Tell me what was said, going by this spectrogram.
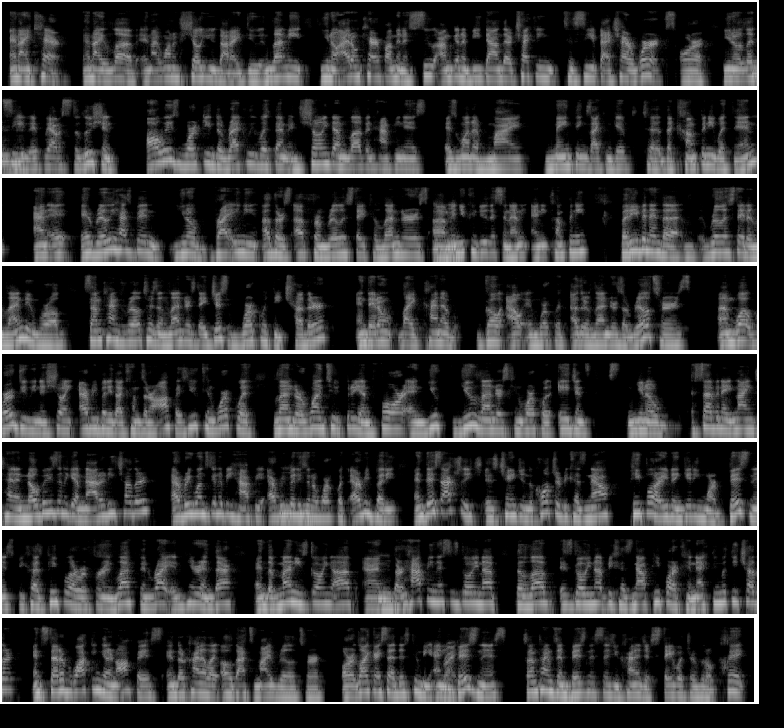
and I care and I love and I want to show you that I do. And let me, you know, I don't care if I'm in a suit, I'm going to be down there checking to see if that chair works or, you know, let's see if we have a solution. Always working directly with them and showing them love and happiness is one of my main things I can give to the company within. And it it really has been, you know, brightening others up from real estate to lenders. Um, Mhm. and you can do this in any any company, but even in the real estate and lending world, sometimes realtors and lenders they just work with each other and they don't like kind of go out and work with other lenders or realtors. Um, what we're doing is showing everybody that comes in our office, you can work with lender one, two, three, and four, and you you lenders can work with agents, you know, seven, eight, nine, ten, and nobody's gonna get mad at each other. Everyone's gonna be happy. Everybody's Mhm. gonna work with everybody, and this actually is changing the culture because now people are even getting more business because people are referring left and right and here and there, and the money's going up, and their happiness is going up. The love is going up because now people are connecting with each other instead of walking in an office and they're kind of like, oh, that's my realtor. Or like I said, this can be any Right. business. Sometimes in businesses, you kind of just stay with your little clique.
